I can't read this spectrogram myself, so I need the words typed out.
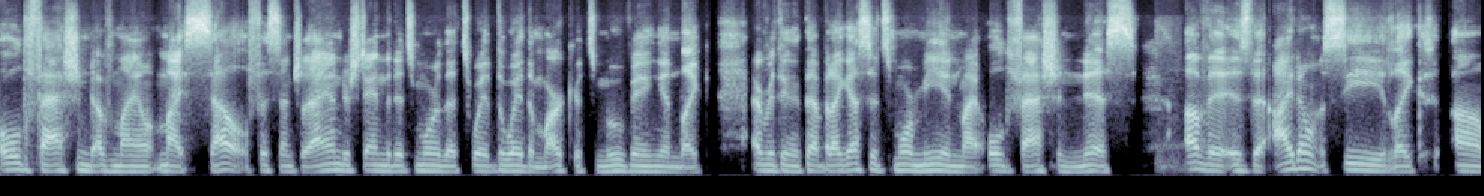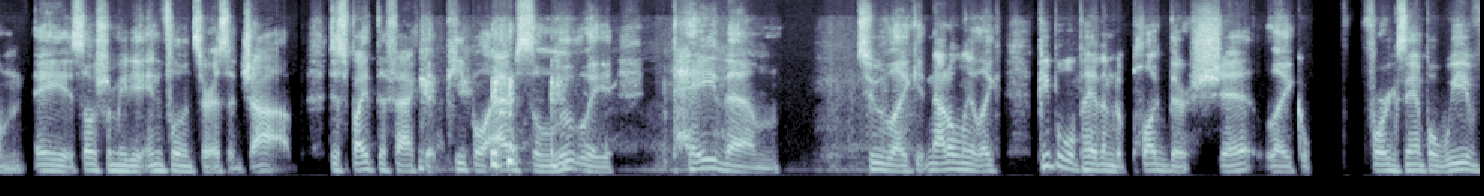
old fashioned of my own myself essentially i understand that it's more that's way the way the market's moving and like everything like that but i guess it's more me and my old fashionedness of it is that i don't see like um a social media influencer as a job despite the fact that people absolutely pay them to like not only like people will pay them to plug their shit like for example we've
